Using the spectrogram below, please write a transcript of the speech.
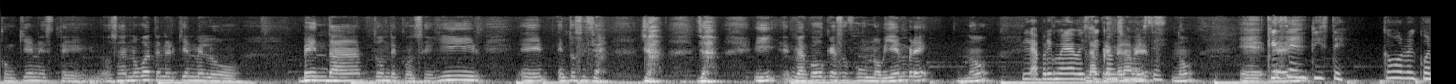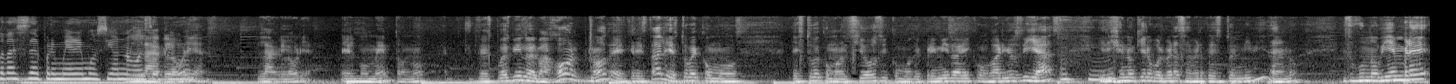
con quién, este, o sea, no voy a tener quien me lo venda, dónde conseguir. Eh, entonces ya, ya, ya. Y me acuerdo que eso fue un noviembre, ¿no? La primera vez la que primera consumiste. Vez, ¿no? Eh, ¿Qué sentiste? ¿Cómo recuerdas esa primera emoción? O la gloria, la gloria, el momento, ¿no? Después vino el bajón, ¿no? De cristal y estuve como estuve como ansioso y como deprimido ahí como varios días y dije no quiero volver a saber de esto en mi vida, ¿no? Eso fue un noviembre,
